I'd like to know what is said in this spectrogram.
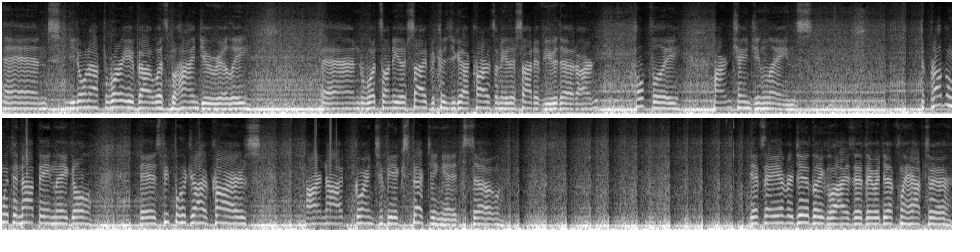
and you don't have to worry about what's behind you really and what's on either side because you got cars on either side of you that aren't hopefully aren't changing lanes. The problem with it not being legal is people who drive cars are not going to be expecting it, so if they ever did legalize it, they would definitely have to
